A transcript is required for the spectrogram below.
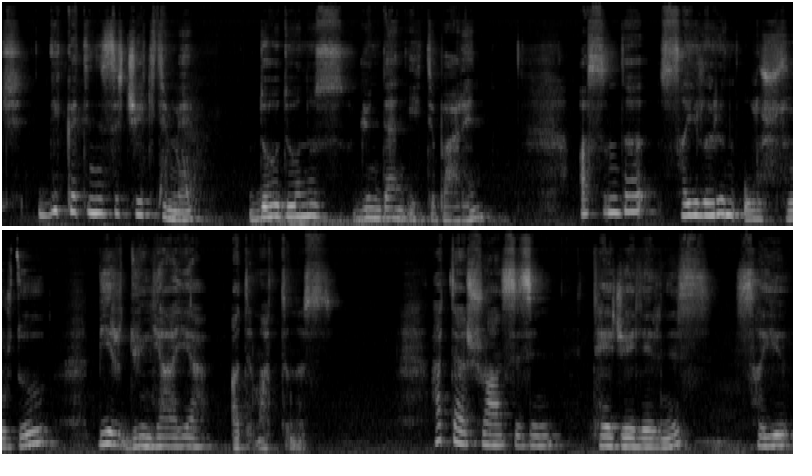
Hiç dikkatinizi çekti mi? Doğduğunuz günden itibaren aslında sayıların oluşturduğu bir dünyaya adım attınız. Hatta şu an sizin TC'leriniz sayı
